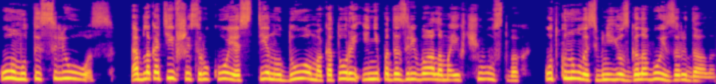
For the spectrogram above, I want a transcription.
омуты слез. Облокотившись рукой о стену дома, который и не подозревала о моих чувствах, уткнулась в нее с головой и зарыдала.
